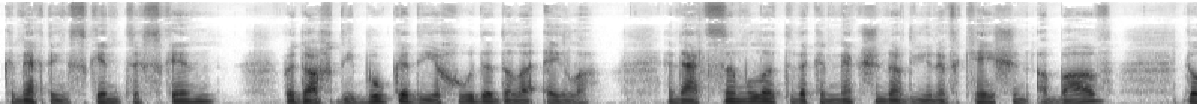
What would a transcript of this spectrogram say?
connecting skin to skin, v'dach dibuka di yehuda de la la'ela. And that's similar to the connection of the unification above, the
